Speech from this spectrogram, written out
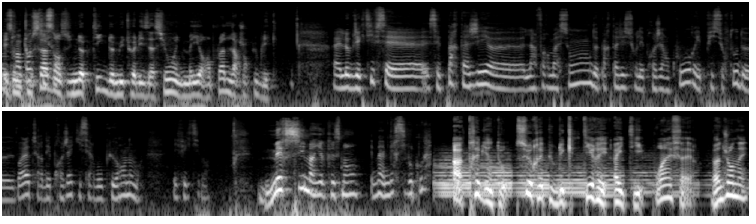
Et, donc tout ça dans une optique de mutualisation et de meilleur emploi de l'argent public euh, L'objectif, c'est de partager euh, l'information, de partager sur les projets en cours et puis surtout de, voilà, de faire des projets qui servent au plus grand nombre, effectivement. Merci Marielle Crissement. Eh ben, merci beaucoup. À très bientôt sur république-it.fr. Bonne journée.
